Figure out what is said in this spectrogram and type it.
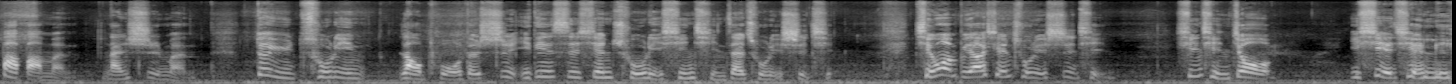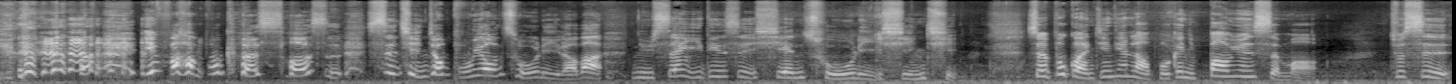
爸爸们、男士们，对于处理老婆的事，一定是先处理心情，再处理事情。千万不要先处理事情，心情就一泻千里，一发不可收拾，事情就不用处理了吧？女生一定是先处理心情，所以不管今天老婆跟你抱怨什么，就是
